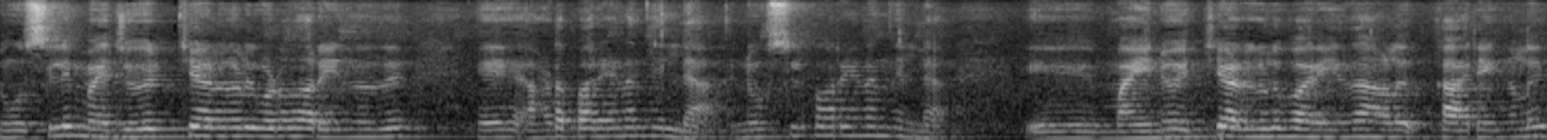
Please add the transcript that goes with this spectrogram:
ന്യൂസിൽ മെജോറിറ്റി ആളുകൾ ഇവിടെ പറയുന്നത് അവിടെ പറയണമെന്നില്ല. ന്യൂസിൽ പറയണമെന്നില്ല. മൈനോറിറ്റി ആളുകൾ പറയുന്ന ആൾ കാര്യങ്ങൾ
